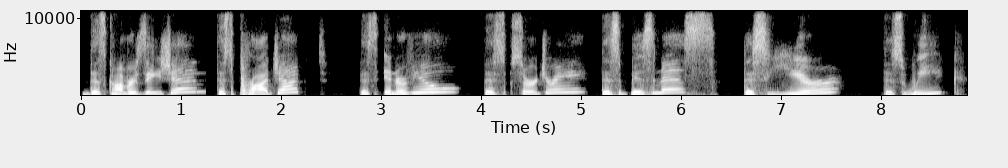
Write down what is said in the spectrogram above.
this conversation, this project, this interview, this surgery, this business, this year, this week,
